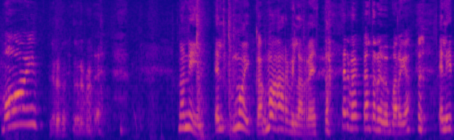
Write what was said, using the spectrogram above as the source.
Moi! Terve, terve. No niin, eli moikka, mä oon Arvila Reetta. Terve, Peltonen Maria. Eli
